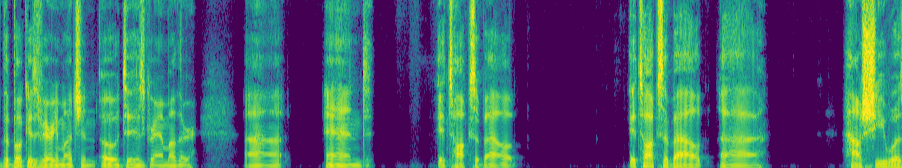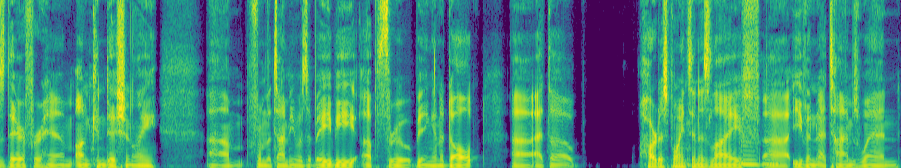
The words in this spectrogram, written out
the book is very much an ode to his grandmother, uh, and it talks about it talks about uh, how she was there for him unconditionally um, from the time he was a baby up through being an adult uh, at the hardest points in his life, Mhm. uh, even at times when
